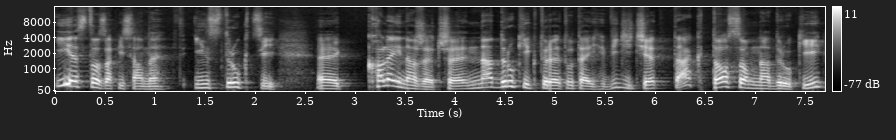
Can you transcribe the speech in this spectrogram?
i jest to zapisane w instrukcji. E, Kolejna rzecz, e, nadruki, które tutaj widzicie, tak, to są nadruki.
